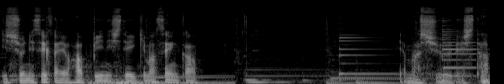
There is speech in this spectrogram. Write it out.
一緒に世界をハッピーにしていきませんか？山州でした。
